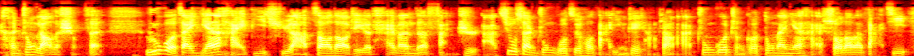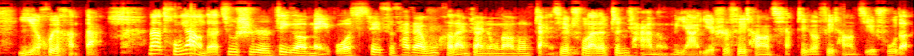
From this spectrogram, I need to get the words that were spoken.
很重要的省份，如果在沿海地区啊遭到这个台湾的反制啊，就算中国最后打赢这场仗啊，中国整个东南沿海受到的打击也会很大。那同样的，就是这个美国这次他在乌克兰战争当中展现出来的侦察能力啊，也是非常强，这个非常杰出的。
